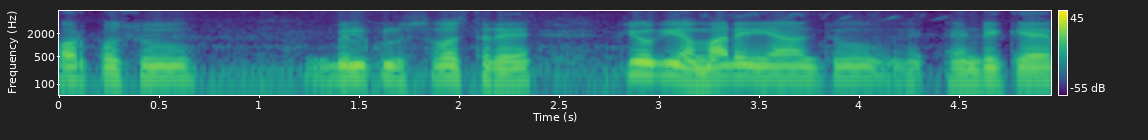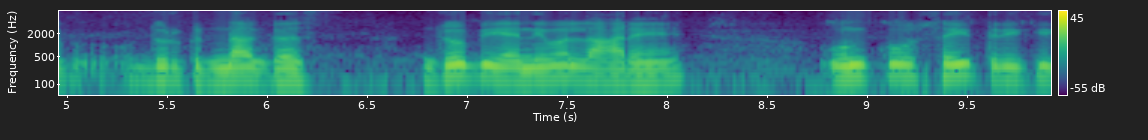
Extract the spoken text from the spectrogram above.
और पशु बिल्कुल स्वस्थ रहे। क्योंकि हमारे यहाँ जो हैंडीकैप दुर्घटनाग्रस्त जो भी एनिमल आ रहे हैं, उनको सही तरीके की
